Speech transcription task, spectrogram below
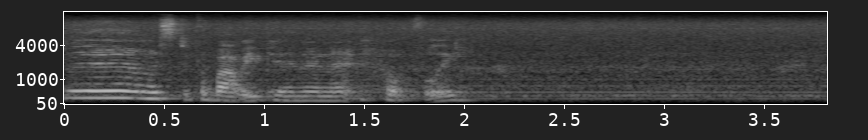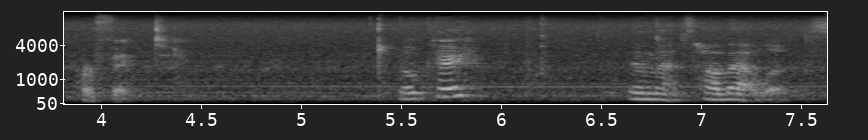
Yeah, I'm going to stick a bobby pin in it, hopefully. Perfect. Okay, and that's how that looks.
